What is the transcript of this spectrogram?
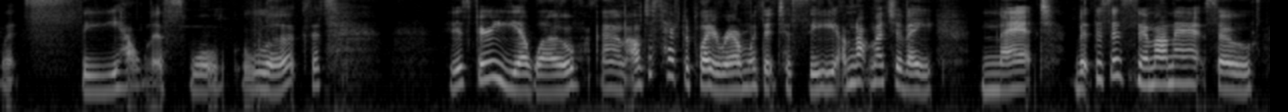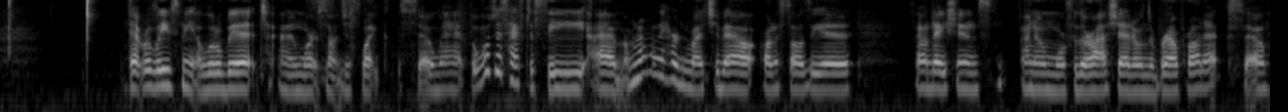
let's see how this will look. That's it is very yellow. Um, I'll just have to play around with it to see. I'm not much of a matte, but this is semi-matte, so that relieves me a little bit um, where it's not just like so matte. But we'll just have to see. Um, I've not really heard much about Anastasia foundations. I know more for their eyeshadow and their brow products, so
